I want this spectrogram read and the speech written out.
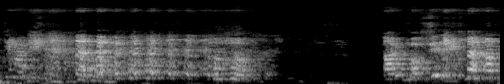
It. I'm the Clown.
